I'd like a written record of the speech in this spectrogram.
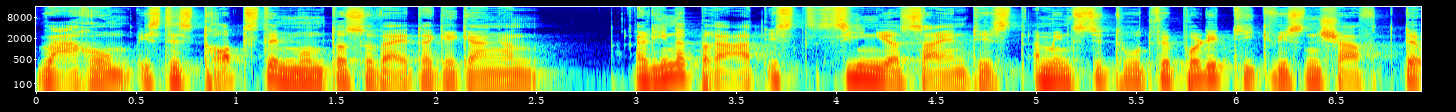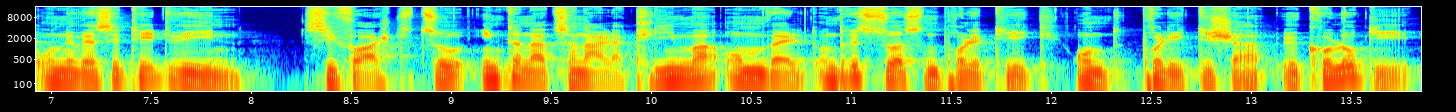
Warum ist es trotzdem munter so weitergegangen? Alina Brath ist Senior Scientist am Institut für Politikwissenschaft der Universität Wien. Sie forscht zu internationaler Klima-, Umwelt- und Ressourcenpolitik und politischer Ökologie.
